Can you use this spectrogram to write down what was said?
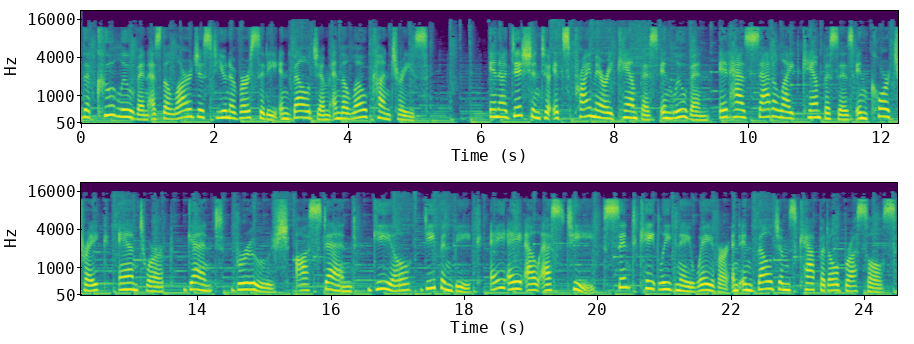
The KU Leuven is the largest university in Belgium and the Low Countries. In addition to its primary campus in Leuven, it has satellite campuses in Kortrijk, Antwerp, Ghent, Bruges, Ostend, Geel, Diepenbeek, AALST, Sint-Katelijne-Waver and in Belgium's capital Brussels.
